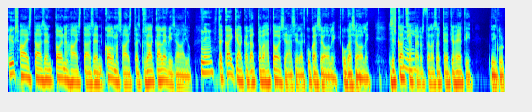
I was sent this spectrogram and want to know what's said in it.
yksi haistaa sen, toinen haistaa sen, kolmas haistaa, kun se alkaa levi se haju. Niin. Sitten kaikki alkaa katsoa vähän toisiaan sille, että kuka se oli, kuka se oli. Ja sitten katseen Niin. perusteella sä teet jo heti niin kuin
